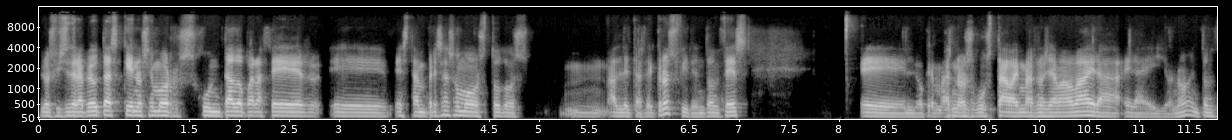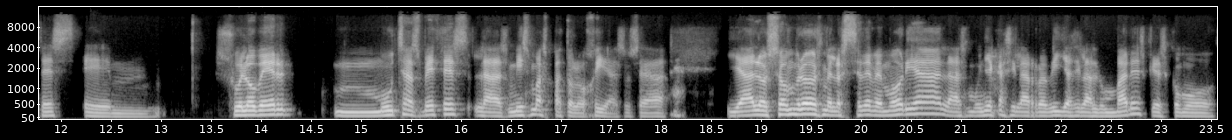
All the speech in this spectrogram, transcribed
los fisioterapeutas que nos hemos juntado para hacer eh, esta empresa somos todos mm, atletas de CrossFit. Entonces, eh, lo que más nos gustaba y más nos llamaba era, era ello, ¿no? Entonces, eh, suelo ver muchas veces las mismas patologías, o sea, ya los hombros me los sé de memoria, las muñecas y las rodillas y las lumbares, que es como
